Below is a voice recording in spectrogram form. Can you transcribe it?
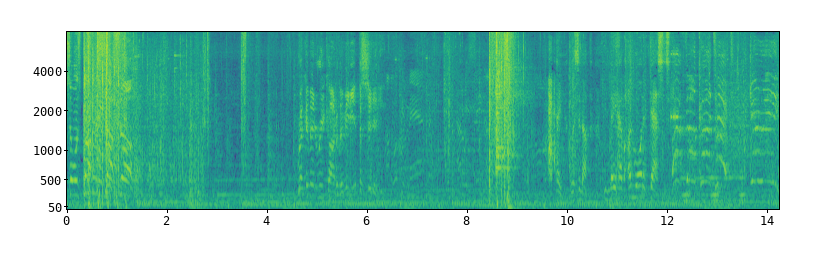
Someone's popping shots off! Recommend recon of immediate vicinity. Hey, listen up. We may have unwanted guests. Hostile contact! Get ready!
